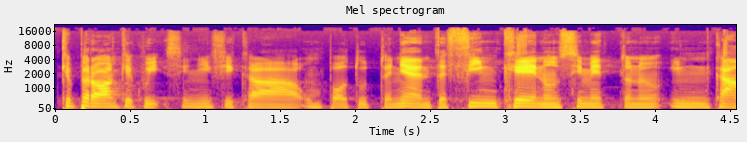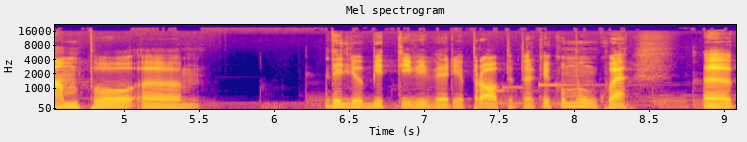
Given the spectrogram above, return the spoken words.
che però anche qui significa un po' tutto e niente finché non si mettono in campo eh, degli obiettivi veri e propri perché comunque eh,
